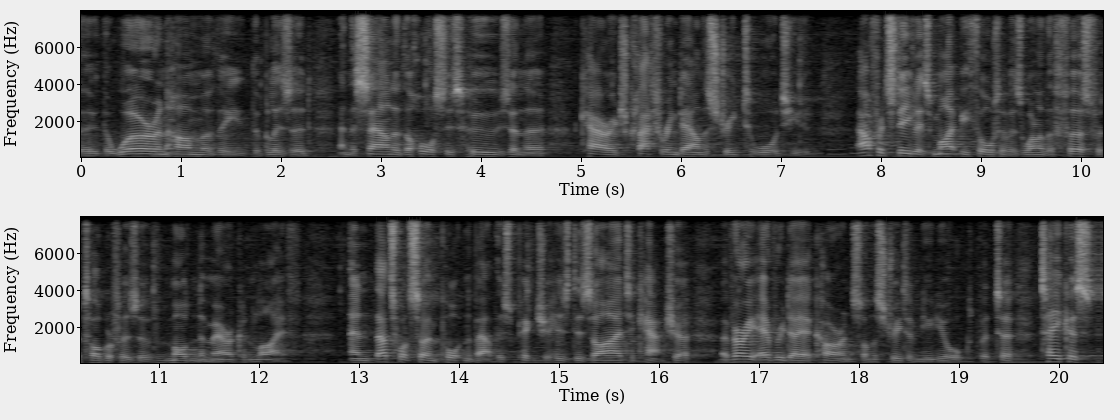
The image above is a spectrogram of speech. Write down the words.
the, the whir and hum of the, the blizzard and the sound of the horse's hooves and the carriage clattering down the street towards you. Alfred Stieglitz might be thought of as one of the first photographers of modern American life. And that's what's so important about this picture, his desire to capture a very everyday occurrence on the street of New York, but to take us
